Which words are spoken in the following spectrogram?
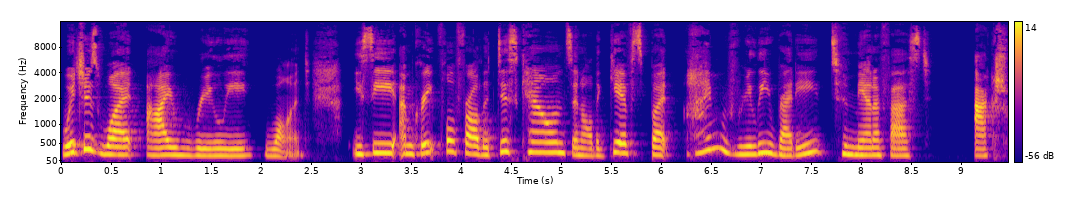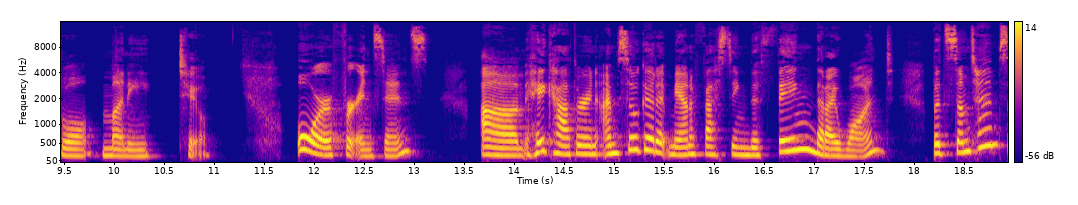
which is what I really want. You see, I'm grateful for all the discounts and all the gifts, but I'm really ready to manifest actual money too. Or for instance, um, hey, Kathrin, I'm so good at manifesting the thing that I want, but sometimes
